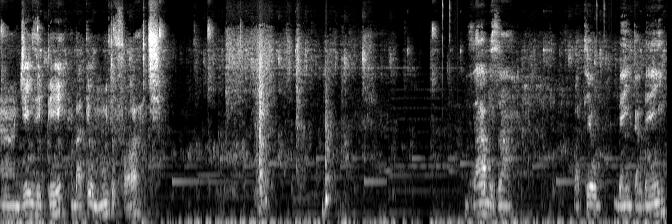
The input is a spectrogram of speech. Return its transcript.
Ah, JZP bateu muito forte. Zabuza bateu bem também.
